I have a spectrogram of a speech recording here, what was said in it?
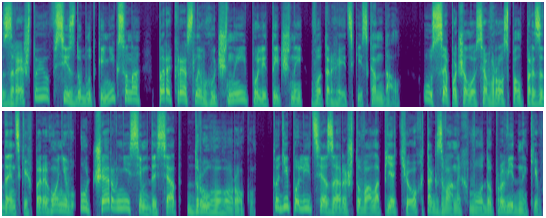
Зрештою, всі здобутки Ніксона перекреслив гучний політичний вотергейтський скандал. Усе почалося в розпал президентських перегонів у червні 72-го року. Тоді поліція заарештувала п'ятьох так званих водопровідників.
